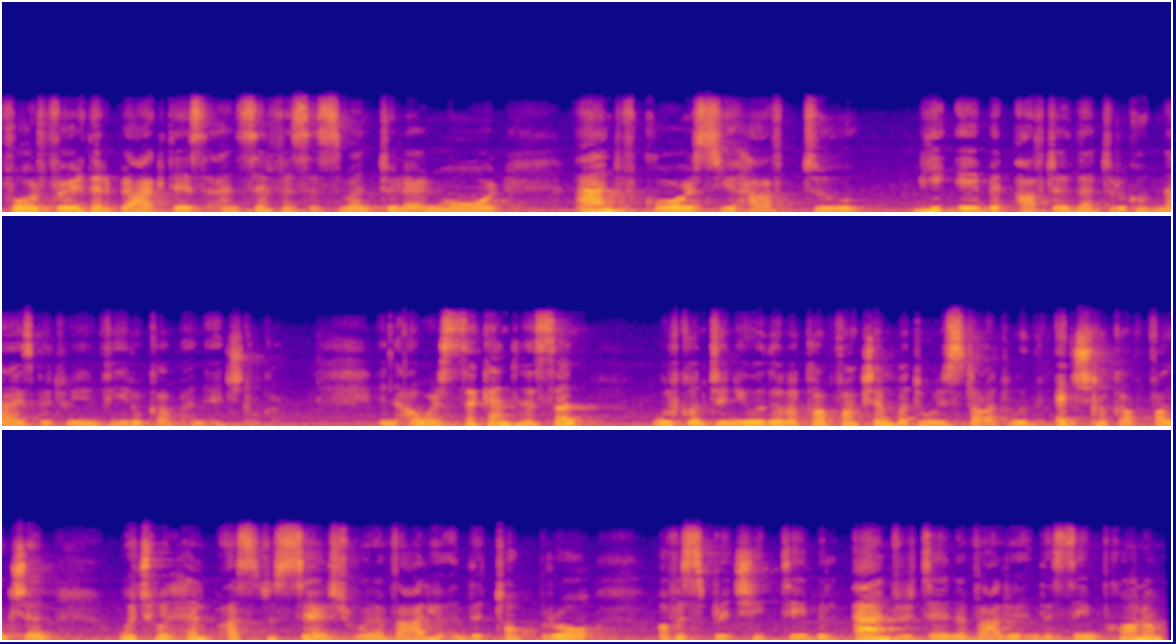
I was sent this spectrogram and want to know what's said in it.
for further practice and self-assessment to learn more. And of course you have to be able after that to recognize between VLOOKUP and HLOOKUP. In our second lesson we'll continue with the lookup function but we'll start with HLOOKUP function which will help us to search for a value in the top row of a spreadsheet table and return a value in the same column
